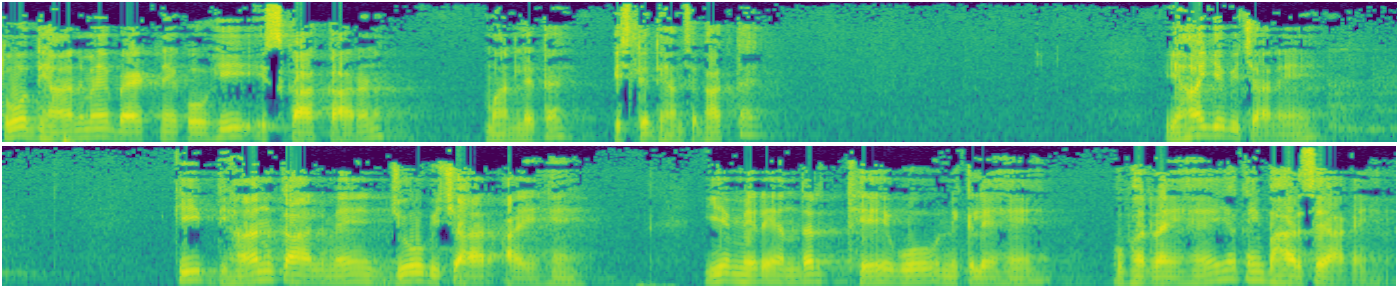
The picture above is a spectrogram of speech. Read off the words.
तो ध्यान में बैठने को ही इसका कारण मान लेता है, इसलिए ध्यान से भागता है। यहाँ ये विचारें कि ध्यान काल में जो विचार आए हैं, ये मेरे अंदर थे, वो निकले हैं, उभर रहे हैं या कहीं बाहर से आ गए हैं।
